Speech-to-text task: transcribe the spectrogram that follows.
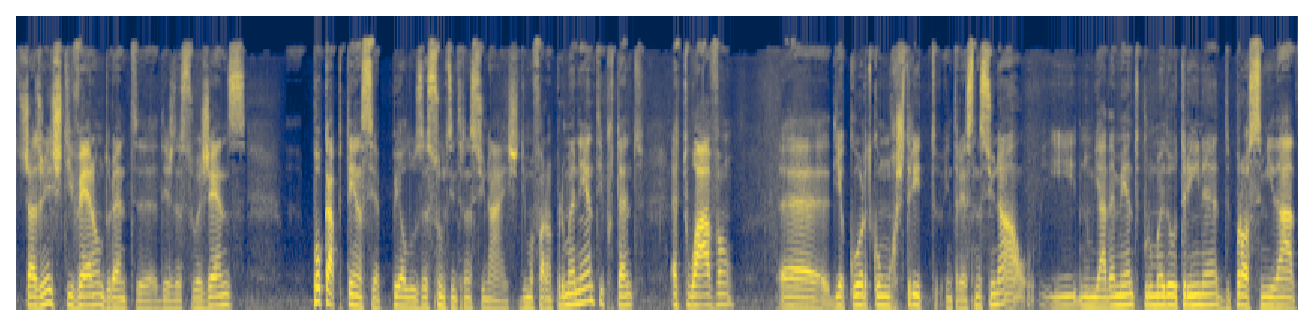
Os Estados Unidos tiveram, durante, desde a sua gênese, pouca apetência pelos assuntos internacionais de uma forma permanente e, portanto, atuavam eh, de acordo com um restrito interesse nacional e, nomeadamente, por uma doutrina de proximidade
